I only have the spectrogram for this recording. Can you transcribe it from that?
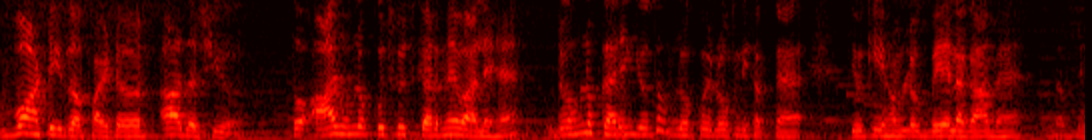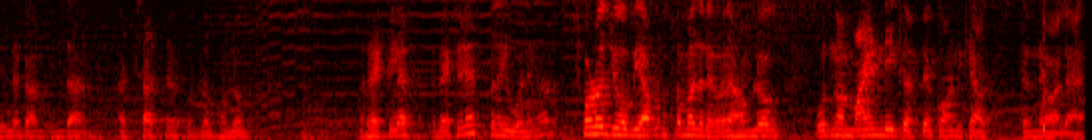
व्हाट इज़ अ फाइटर्स आदर्श तो आज हम लोग कुछ कुछ करने वाले हैं। जो हम लोग करेंगे तो हम लोग कोई रोक नहीं सकता है, क्योंकि हम लोग बेलगाम हैं। मतलब बेलगाम इन द अच्छा सेंस मतलब हम लोग रेकलेस रेकलेस तो नहीं बोलेंगे छोड़ो जो भी आप लोग समझ रहे हो ना, हम लोग उतना माइंड नहीं करते कौन क्या करने वाला है।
